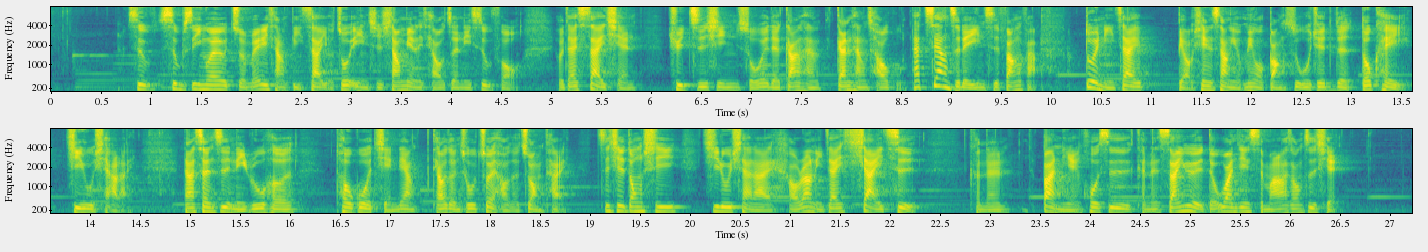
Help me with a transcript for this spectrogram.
是是不是因为准备一场比赛有做饮食上面的调整，你是否有在赛前去执行所谓的肝糖肝糖超补？那这样子的饮食方法对你在表现上有没有帮助？我觉得都可以记录下来。那甚至你如何透过减量调整出最好的状态，这些东西记录下来，好让你在下一次可能半年或是可能三月的万金石马拉松之前，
